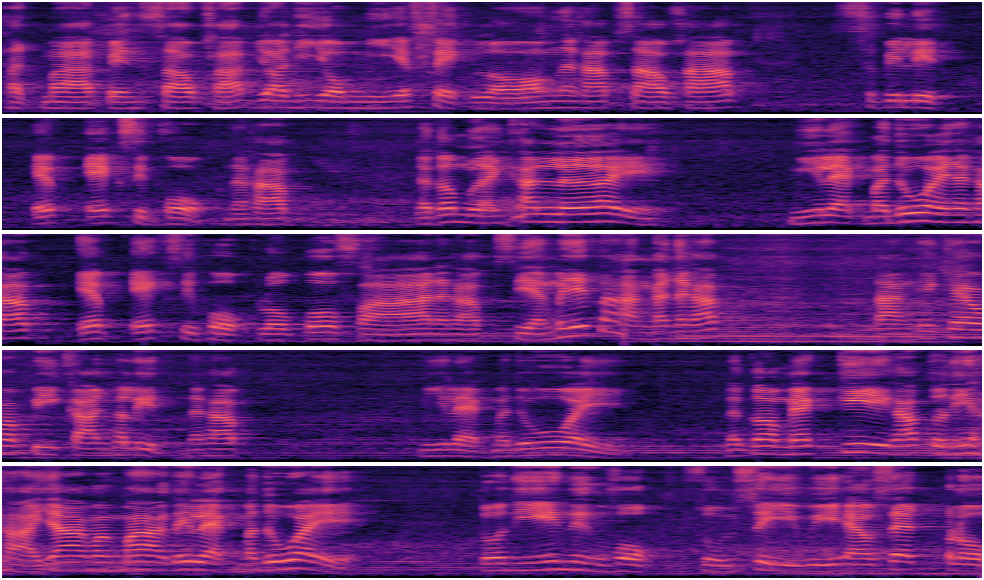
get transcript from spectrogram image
ถัดมาเป็นซาวคาร์ฟยอดนิยมมีเอฟเฟกต์ร้องนะครับซาวคาร์ฟสปิริต FX16 นะครับ แล้วก็เหมือนกันเลย มีแหลกมาด้วยนะครับ FX16 โลโก้ฟ้านะครับ เสียงไม่ได้ต่างกันนะครับ ต่างแค่แค่ว่าปีการผลิตนะครับ มีแหลกมาด้วย แล้วก็แม็กกี้ครับตัวนี้หายากมากๆ ได้แหลกมาด้วย ตัวนี้ 1604 VLZ Pro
